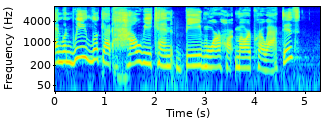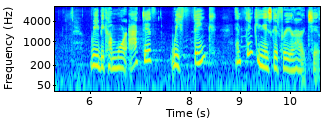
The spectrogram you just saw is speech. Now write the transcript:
And when we look at how we can be more more proactive, we become more active, we think, and thinking is good for your heart too.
